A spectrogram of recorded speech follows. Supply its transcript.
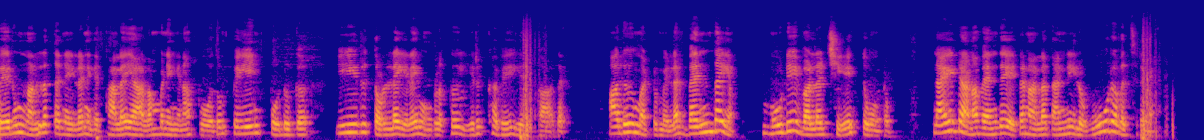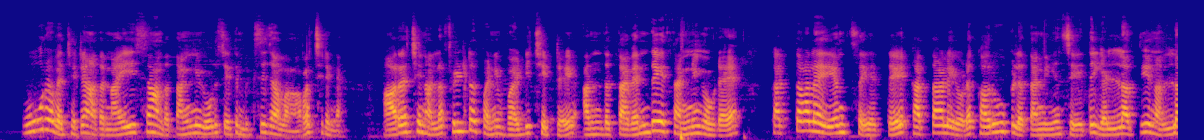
வெறும் நல்ல தண்ணியில் நீங்கள் தலையை அலம்புனீங்கன்னா போதும். பெயின் பொடுகு ஈறு தொல்லையிலே உங்களுக்கு இருக்கவே இருக்காது. அது மட்டும் இல்லை வெந்தயம் முடி வளர்ச்சியை தூண்டும். நைட் ஆனால் வெந்தயத்தை நல்லா தண்ணியில் ஊற வச்சிருங்க. ஊற வச்சுட்டு அதை நைஸாக அந்த தண்ணியோடு சேர்த்து மிக்ஸி ஜாரில் அரைச்சிடுங்க அரைச்சி நல்லா ஃபில்டர் பண்ணி வடிச்சிட்டு அந்த த வெந்தய தண்ணியோட கத்தாழையும் சேர்த்து கத்தாழையோட கருவேப்பிலை தண்ணியும் சேர்த்து எல்லாத்தையும் நல்லா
